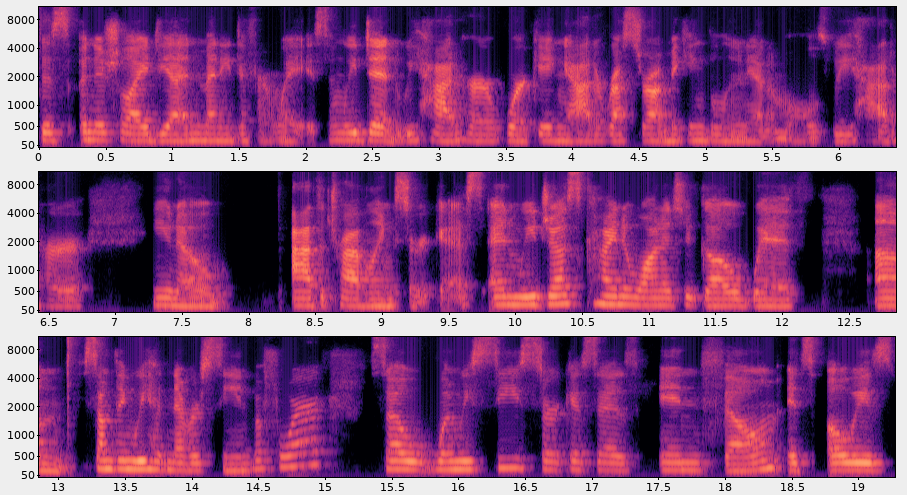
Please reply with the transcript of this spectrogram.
this initial idea in many different ways. And we did. We had her working at a restaurant making balloon animals. We had her you know at the traveling circus. And we just kind of wanted to go with um, something we had never seen before. So when we see circuses in film, it's always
